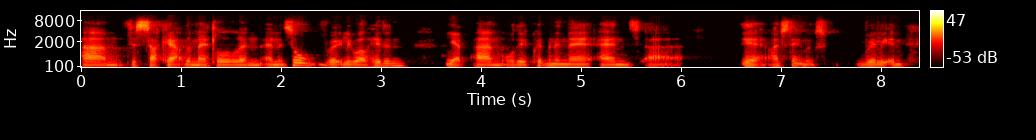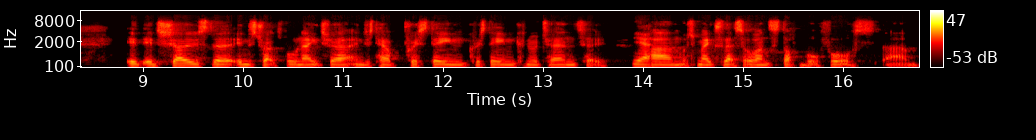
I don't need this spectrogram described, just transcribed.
um, to suck out the metal, and and it's all really well hidden. Yep. Um, all the equipment in there, and uh, yeah, I just think it looks really. And it, it shows the indestructible nature and just how pristine Christine can return to. Yeah. Um, which makes that sort of unstoppable force. Um,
